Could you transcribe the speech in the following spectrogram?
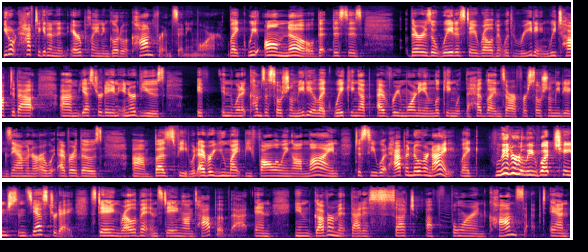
you don't have to get on an airplane and go to a conference anymore. Like, we all know that this there is a way to stay relevant with reading. We talked about um, yesterday in interviews if in, when it comes to social media, like waking up every morning and looking what the headlines are for Social Media Examiner or whatever those um, BuzzFeed, whatever you might be following online to see what happened overnight, like literally what changed since yesterday. Staying relevant and staying on top of that. And in government, that is such a foreign concept, and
